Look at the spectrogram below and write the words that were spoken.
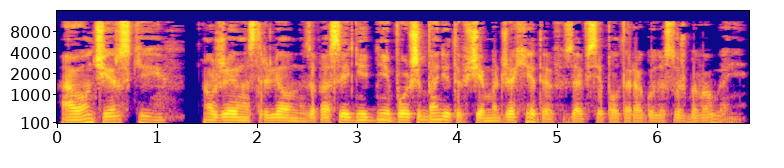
А он, Черский, уже настрелял за последние дни больше бандитов, чем маджахедов за все полтора года службы в Афгане.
